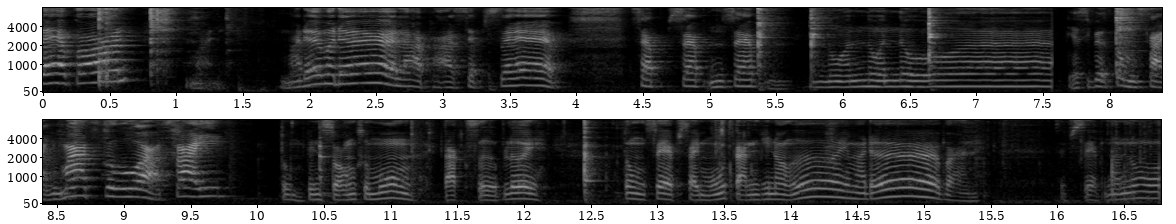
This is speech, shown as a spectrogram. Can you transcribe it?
แล้วก่อนมานี่มาเด้อมาเด้อลาผ่าแซ่บแซ่บแซ่บแซ่บแซ่บนวลนวลนัวเดี๋ยวสิไปต้มใส่มาตัวใส่ ต้มเป็นสองชั่วโมงตักเสิร์ฟเลยต้มแซบใส่หมูตันพี่น้องเอ้ยมาเด้อบ้านแซบๆนัว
